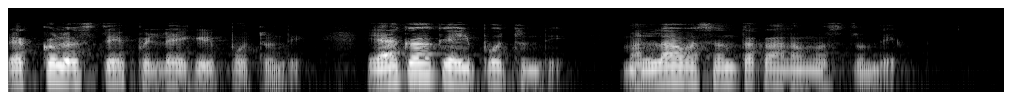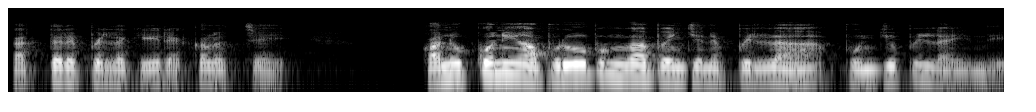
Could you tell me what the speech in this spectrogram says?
రెక్కలొస్తే పిల్ల ఎగిరిపోతుంది. ఏకాకి అయిపోతుంది. మళ్ళా వసంతకాలం వస్తుంది. కత్తెర పిల్లకి రెక్కలొచ్చాయి. కనుక్కొని అపురూపంగా పెంచిన పిల్ల పుంజు పిల్ల అయింది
